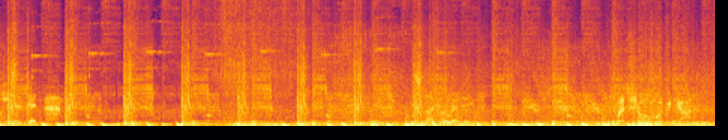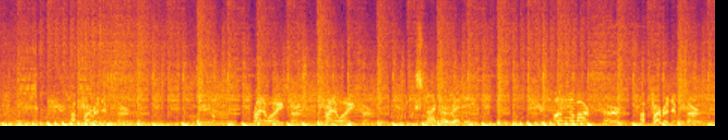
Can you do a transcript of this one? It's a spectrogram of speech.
He's a dead man. Sniper ready. Sniper ready. On the mark, sir. Affirmative, sir.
